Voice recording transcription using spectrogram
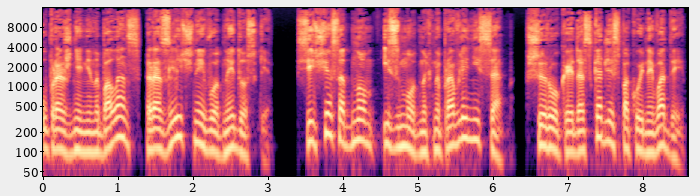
упражнений на баланс – различные водные доски. Сейчас одно из модных направлений САП – широкая доска для спокойной воды,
